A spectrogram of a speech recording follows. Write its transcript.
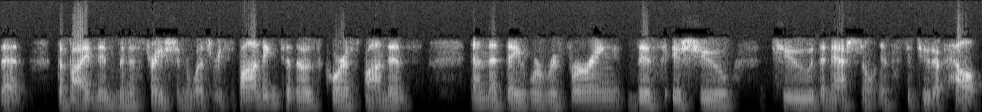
that the Biden administration was responding to those correspondence and that they were referring this issue to the National Institute of Health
